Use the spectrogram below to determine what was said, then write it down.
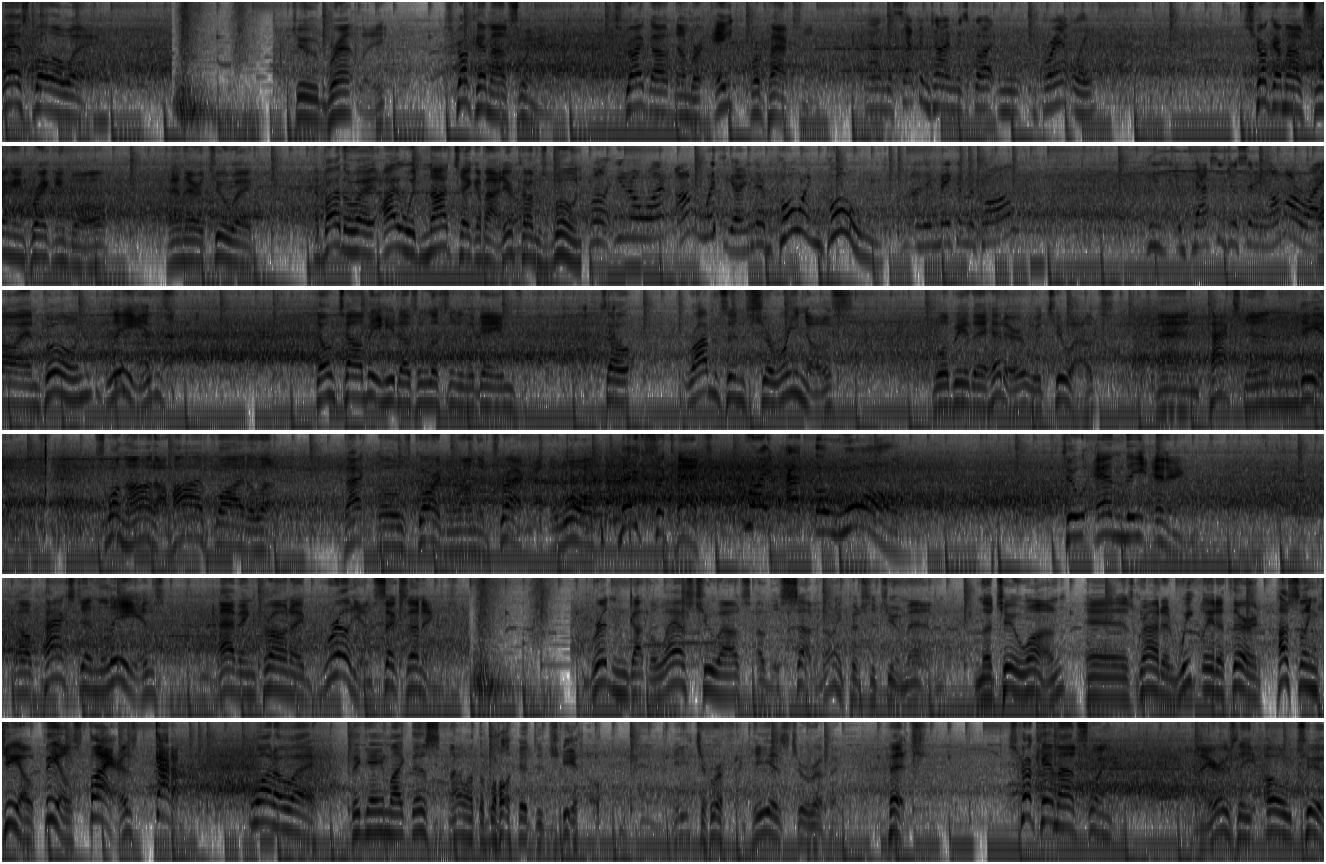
Fastball away. To Brantley. Struck him out swinging. Strikeout number eight for Paxton. And the second time he's gotten Brantley. Struck him out swinging, breaking ball. And they're two way. And by the way, I would not take him out. Here comes Boone. Well, you know what? I'm with you. And they're booing Boone. Are they making the call? He's, and Paxton just saying, I'm all right. Oh, and Boone leaves. Don't tell me he doesn't listen to the games. So Robinson Chirinos will be the hitter with two outs. And Paxton deals. Swung on a high fly to left. Back goes Gardner on the track at the wall. Makes the catch right at the wall to end the inning. So Paxton leaves, having thrown a brilliant six innings. Britton got the last two outs of the seventh. Only pitched to two men. The 2 1 is grounded weakly to third. Hustling Gio Fields. Fires. Got him. One away. Big game like this, I want the ball hit to Gio. He's terrific. He is terrific. Pitch. Struck him out swinging. Now here's the 0 2.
